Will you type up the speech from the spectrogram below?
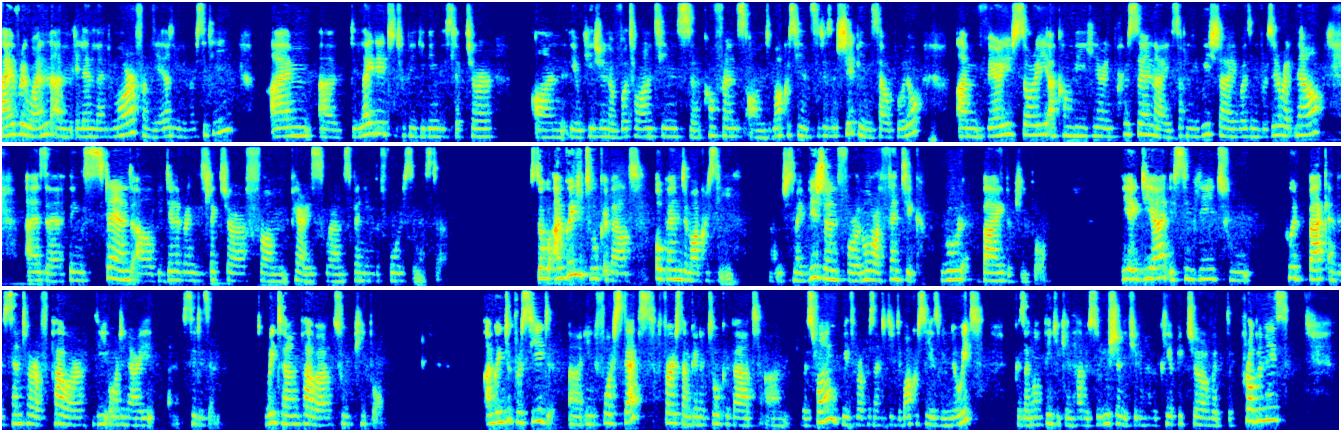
Hi everyone, I'm Hélène Landemore from Yale University. I'm uh, delighted to be giving this lecture on the occasion of Votorantim's Team's uh, conference on democracy and citizenship in Sao Paulo. I'm very sorry I can't be here in person. I certainly wish I was in Brazil right now. As uh, things stand, I'll be delivering this lecture from Paris, where I'm spending the fall semester. So I'm going to talk about open democracy, which is my vision for a more authentic rule by the people. The idea is simply to put back at the center of power the ordinary uh, citizen, return power to people. I'm going to proceed uh, in four steps. First, I'm going to talk about um, what's wrong with representative democracy as we know it, because I don't think you can have a solution if you don't have a clear picture of what the problem is.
